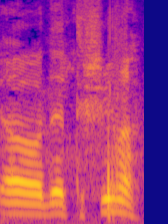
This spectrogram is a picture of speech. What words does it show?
Yo, the Tsushima.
